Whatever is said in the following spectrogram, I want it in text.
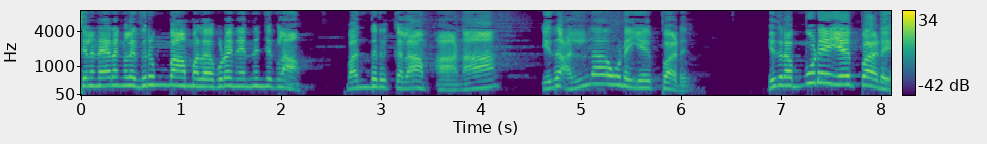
சில நேரங்களில் விரும்பாமல கூட நினைஞ்சுக்கலாம் வந்திருக்கலாம். ஆனால் இது அல்லாவுடைய ஏற்பாடு. இது ரப்புடைய ஏற்பாடு.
